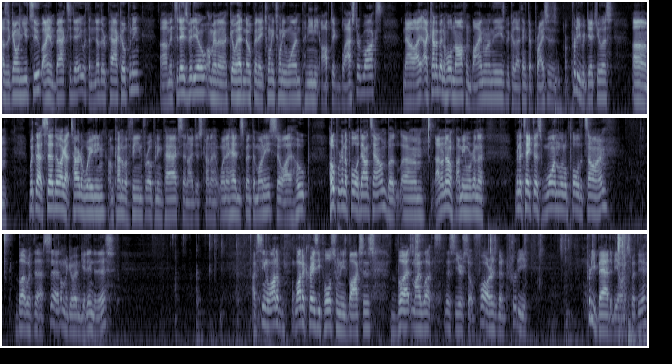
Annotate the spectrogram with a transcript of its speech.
How's it going YouTube? I am back today with another pack opening. Um, in today's video, I'm going to go ahead and open a 2021 Panini Optic Blaster box. Now, I, I kind of been holding off on buying one of these because I think the prices are pretty ridiculous. Um, with that said, though, I got tired of waiting. I'm kind of a fiend for opening packs, and I just kind of went ahead and spent the money. So I hope hope we're gonna pull it downtown, but um, I don't know. I mean, we're gonna we're gonna take this one little pull at a time. But with that said, I'm gonna go ahead and get into this. I've seen a lot of a lot of crazy pulls from these boxes, but my luck this year so far has been pretty pretty bad to be honest with you.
